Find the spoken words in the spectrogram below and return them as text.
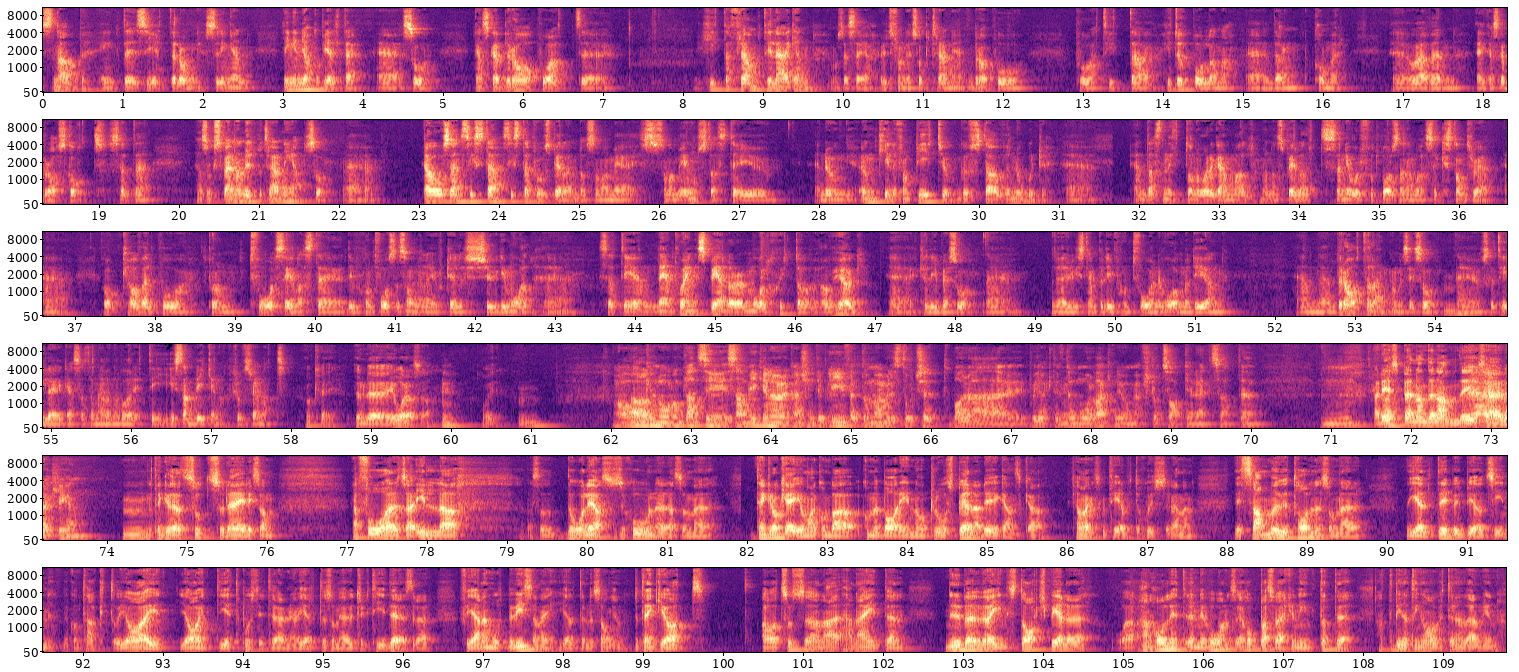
snabb, inte så jättelång. Så det är ingen, det är ingen Jakob Hjälte. Eh, så ganska bra på att eh, hitta fram till lägen, måste jag säga, utifrån det jag såg på träningen. Bra på, på att hitta, hitta upp bollarna eh, där de kommer. Och även ett ganska bra skott. Så att, han såg spännande ut på träningen. Så, Ja, och sen sista, sista provspelaren då som var med, som var med i onsdags, det är ju en ung, ung kille från Piteå, Gustav Nord. Eh, endast 19 år gammal, men har spelat seniorfotboll sedan han var 16 tror jag. Eh, och har väl på, på de två senaste division 2-säsongerna gjort hela 20 mål. Eh, så att det är en, det är en poängspelare och en målskytt av, av hög eh, kaliber så. Eh, nu är det visserligen på division 2-nivå, men det är en en eh, bra talang om vi säger så. Eh, och ska tilläggas att han även har varit i, i Sandviken och provtränat. Okej, under i år alltså? Mm. Oj. Mm. Ja, och Ja. någon plats i Sandviken lär det kanske inte bli för att de är väl i stort sett bara på jakt efter en målvakt nu om jag förstått saken rätt. Så att, eh, mm. Ja, det är ett spännande namn. Det är Det så är det här, verkligen. mm, jag tänker att Sutsu, det är liksom... Jag får så här illa, alltså dåliga associationer. Alltså med, tänker okej om man kommer bara, kommer bara in och provspelar, det är ganska, det kan vara ganska trevligt och schysst sådär. Men det är samma uttalande som när, när Hjälte bjöds in med kontakt. Och jag är, jag är inte jättepositiv till värvningen av Hjälte som jag uttryckt tidigare. Så där. Får gärna motbevisa mig, Hjälte under sången. Så tänker jag att, ja, Tusse han är, han är inte en... Nu behöver vi ha in startspelare. Och han håller inte den nivån. Så jag hoppas verkligen inte att det, att det blir någonting av efter den värvningen.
